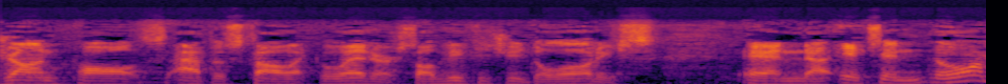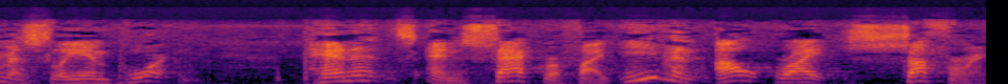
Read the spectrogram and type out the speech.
John Paul's apostolic letter, Salvifici Doloris, and uh, it's enormously important. Penance and sacrifice, even outright suffering.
